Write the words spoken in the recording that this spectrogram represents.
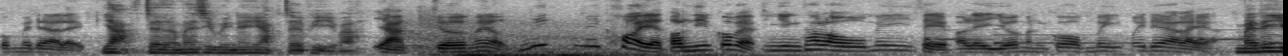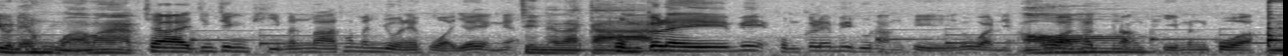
ก็ไม่ได้อะไร อยากเจอไหมชีวิตเนี้อยากเจอผีปะอยากเจอไหมเหรอไม่ไม่ค่อยอะตอนนี้ก็แบบจริงๆ ถ้าเราไม่เสพอะไรเยอะมันก็ไม่ไม่ได้อะไรอะไม่ได้อยู่ในหัวมาก ใช่จริง ๆ ผีมันมาถ้ามันอยู่ในหัวเยอะอย่างเนี้ยจินตนาการผมก็เลยไม่ผมก็เลยไม่ดูหนังผีทุกวันเนี่ยอ๋อเพราะว่าถ้าดูหนังผีมันกลัว อื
